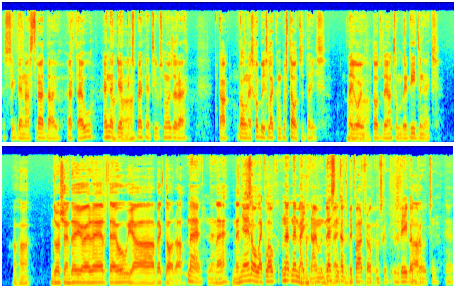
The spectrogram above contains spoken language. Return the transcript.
es ikdienā strādāju RTU enerģētikas Aha. pētniecības nozarē. Kā galvenais hobijs laikam būs tautas dejas. Dejoju tautas deju ansamblī rīdzinieks. Aha. Droši vien dejo ar RTU, jā, vektorā. Nē, nē, Nē, neņēma? Savulaik lauk, ne, nemēģināju. Man desmit gadus bija pārtraukums, kad uz Rīgu Ah. atbraucu. un, jā.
